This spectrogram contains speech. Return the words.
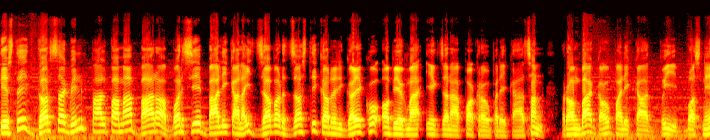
त्यस्तै दर्शकबिन पाल्पामा बाह्र वर्षीय बालिकालाई जबरजस्ती कररी गरेको अभियोगमा एकजना पक्राउ परेका छन्। रम्बा गाउँपालिका दुई बस्ने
